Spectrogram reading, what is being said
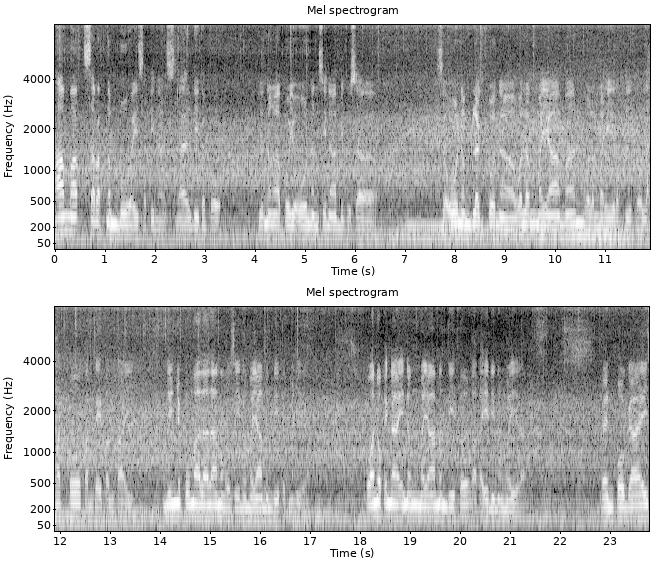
hamak sarap ng buhay sa Pinas dahil dito po yun na nga po yung unang sinabi ko sa sa unang vlog ko na walang mayaman, walang mahirap dito. Lahat po pantay-pantay. Hindi nyo po malalaman kung sino mayaman dito at mahirap. Kung ano kinain ng mayaman dito, kakainin ng mahirap. And po guys,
